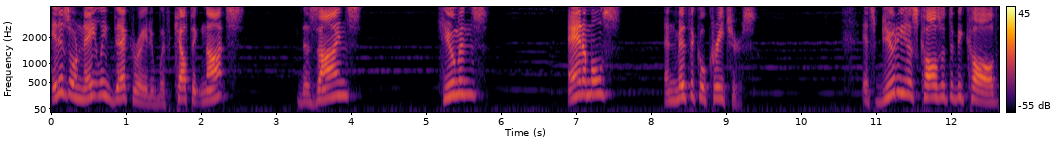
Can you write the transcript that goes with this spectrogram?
It is ornately decorated with Celtic knots, designs, humans, animals, and mythical creatures. Its beauty has caused it to be called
